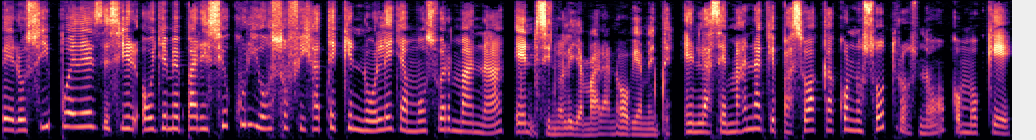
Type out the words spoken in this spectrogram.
pero sí puedes decir, oye, me pareció curioso, fíjate que no le llamó su hermana, en, si no le llamara, ¿no? Obviamente, en la semana que pasó acá con nosotros, ¿no? Como que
